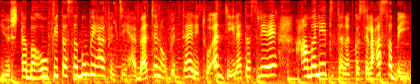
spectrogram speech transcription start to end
يشتبه في تسببها في التهابات وبالتالي تؤدي إلى تسريع عملية التنكس العصبي.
